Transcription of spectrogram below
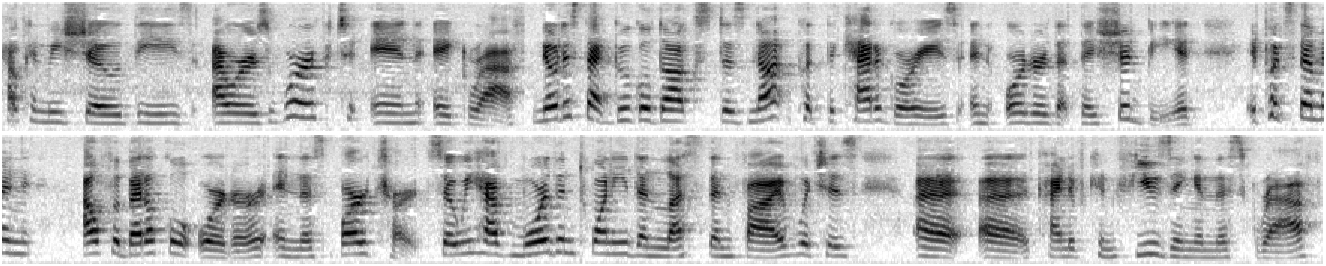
how can we show these hours worked in a graph? Notice that Google Docs does not put the categories in order that they should be. It, it puts them in alphabetical order in this bar chart. So we have more than 20 than less than 5, which is uh, uh, kind of confusing in this graph.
